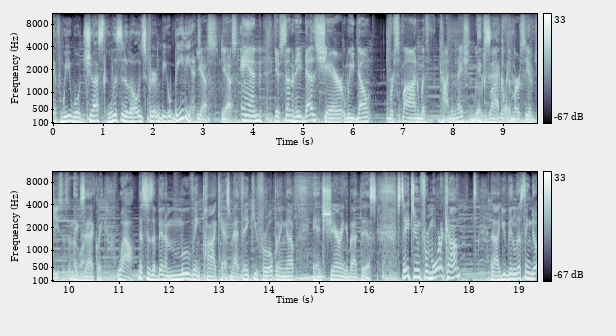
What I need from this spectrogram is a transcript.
if we will just listen to the Holy Spirit and be obedient. Yes, yes. And if somebody does share, we don't respond with condemnation. We respond Exactly. with the mercy of Jesus in their life. Exactly. Wow. This has been a moving podcast, Matt. Thank you for opening up and sharing about this. Stay tuned for more to come. Uh, you've been listening to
